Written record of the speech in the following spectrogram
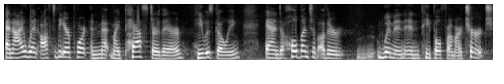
And I went off to the airport and met my pastor there. He was going, and a whole bunch of other women and people from our church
